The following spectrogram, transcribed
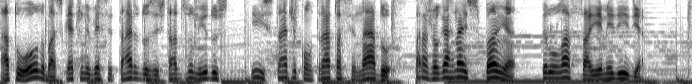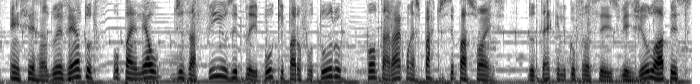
atuou no basquete universitário dos Estados Unidos e está de contrato assinado para jogar na Espanha pelo La Salle Melilla. Encerrando o evento, o painel Desafios e Playbook para o Futuro contará com as participações do técnico francês Virgil Lopes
